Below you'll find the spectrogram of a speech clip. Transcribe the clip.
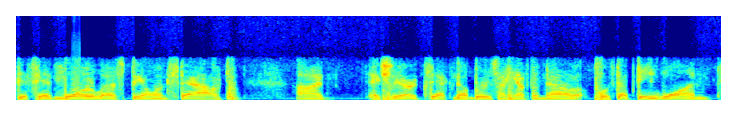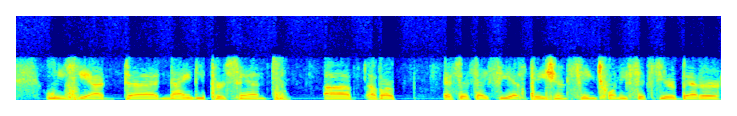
this had more or less balanced out. Uh, actually, our exact numbers, I have them now. Post op day one, we had uh, 90% uh, of our SSICS patients seeing 2060 or better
